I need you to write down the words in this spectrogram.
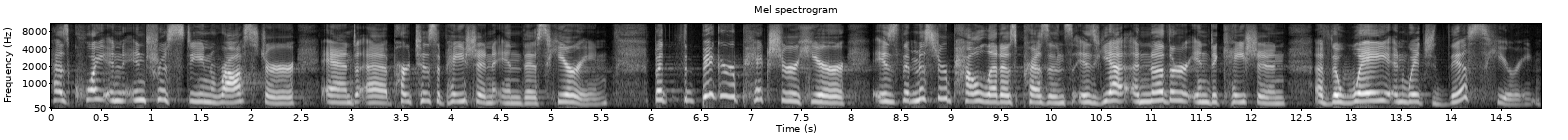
has quite an interesting roster and uh, participation in this hearing. But the bigger picture here is that Mr. Paoletta's presence is yet another indication of the way in which this hearing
